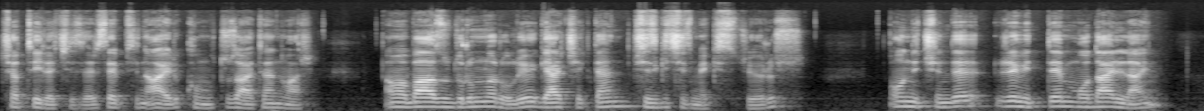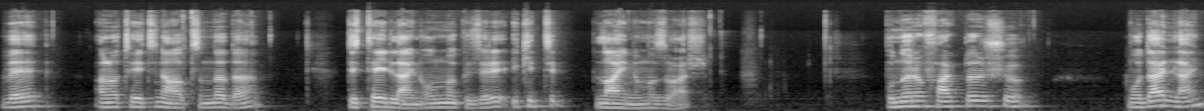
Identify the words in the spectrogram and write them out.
çatıyla çizeriz. Hepsinin ayrı komutu zaten var. Ama bazı durumlar oluyor. Gerçekten çizgi çizmek istiyoruz. Onun için de Revit'te Model Line ve Annotate'in altında da Detail Line olmak üzere iki tip line'ımız var. Bunların farkları şu. Model line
